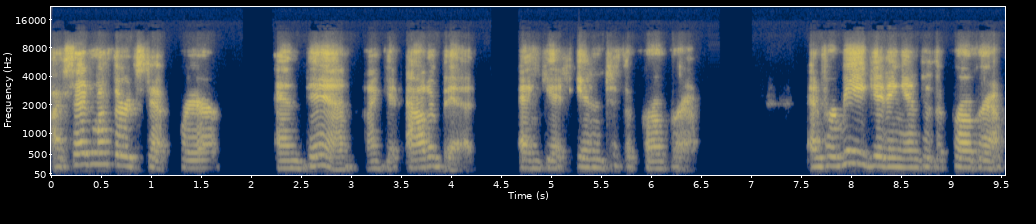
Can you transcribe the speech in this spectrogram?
I said my third step prayer, and then I get out of bed and get into the program. And for me, getting into the program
